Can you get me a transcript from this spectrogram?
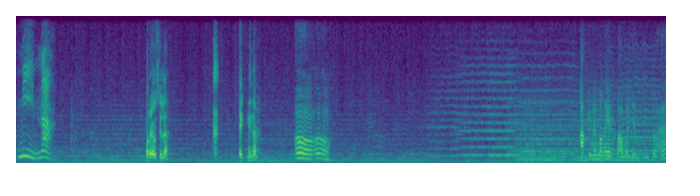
Mina. Pareho sila? Ekmi na? Oo, oo. Akin na mga yan, bawal yan dito, ha?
